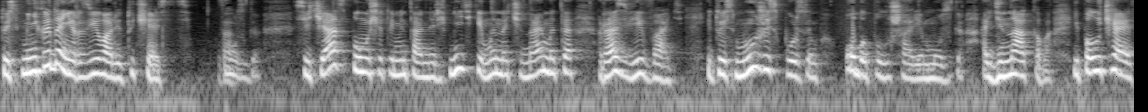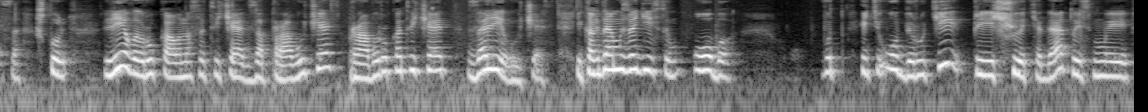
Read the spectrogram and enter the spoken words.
То есть мы никогда не развивали эту часть да. мозга. Сейчас с помощью этой ментальной арифметики мы начинаем это развивать. И то есть мы уже используем оба полушария мозга одинаково. И получается, что Левая рука у нас отвечает за правую часть, правая рука отвечает за левую часть. И когда мы задействуем оба вот эти обе руки при счете, да, то есть мы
